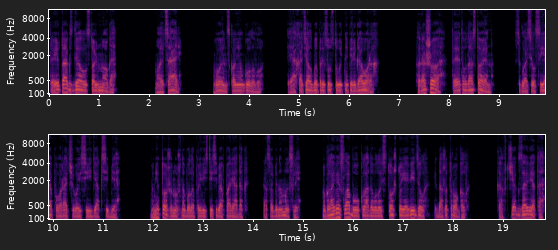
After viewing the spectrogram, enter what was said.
Ты и так сделал столь много». «Мой царь!» — воин склонил голову. «Я хотел бы присутствовать на переговорах». «Хорошо, ты этого достоин», — согласился я, поворачиваясь и идя к себе. Мне тоже нужно было привести себя в порядок, особенно мысли. В голове слабо укладывалось то, что я видел и даже трогал. Ковчег Завета.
